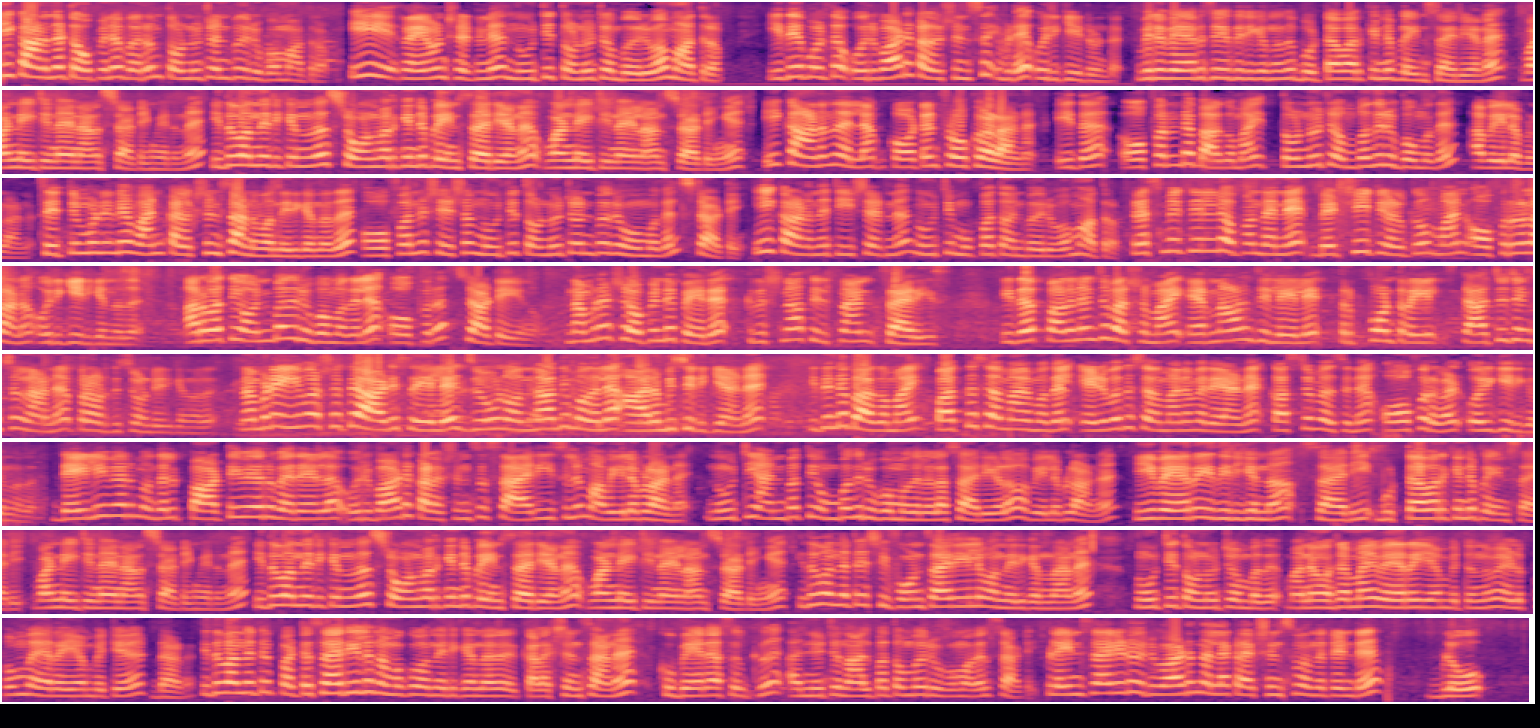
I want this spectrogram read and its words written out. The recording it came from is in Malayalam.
ഈ കാണുന്ന ടോപ്പിന് വെറും തൊണ്ണൂറ്റൊൻപത് രൂപ മാത്രം. ഈ റയോൺ ഷർട്ടിന് നൂറ്റി തൊണ്ണൂറ്റൊമ്പത് രൂപ മാത്രം. ഇതേപോലത്തെ ഒരുപാട് കളക്ഷൻസ് ഇവിടെ ഒരുക്കിയിട്ടുണ്ട്. ഇവർ വെയർ ചെയ്തിരിക്കുന്നത് ബുട്ട വർക്കിന്റെ പ്ലെയിൻ സാരിയാണ്. വൺ എയ്റ്റി നയൻ ആണ് സ്റ്റാർട്ടിംഗ് വരുന്നത്. ഇത് വന്നിരിക്കുന്നത് സ്റ്റോൺ വർക്കിന്റെ പ്ലെയിൻ സാരിയാണ്. വൺ എയ്റ്റി നയൻ ആണ് സ്റ്റാർട്ടിംഗ് ഈ കാണുന്നതെല്ലാം കോട്ടൺ ഫ്രോക്കുകളാണ് ഇത് ഓഫറിന്റെ ഭാഗമായി തൊണ്ണൂറ്റൊമ്പത് രൂപ മുതൽ അവൈലബിൾ ആണ്. സെറ്റ് മുണ്ടിന്റെ വൺ കളക്ഷൻസ് ആണ് വന്നിരിക്കുന്നത്. ഓഫറിന് ശേഷം നൂറ്റി തൊണ്ണൂറ്റൊൻപത് രൂപ മുതൽ സ്റ്റാർട്ടിംഗ് ഈ കാണുന്ന ടീഷർട്ടിന് നൂറ്റി മുപ്പത്തൊൻപത് രൂപ മാത്രം. ഡ്രസ് ഒപ്പം തന്നെ ബെഡ്ഷീറ്റുകൾക്കും വൺ ഓഫറുകളാണ് ഒരുക്കിയിരിക്കുന്നത്. അറുപത്തി ഒൻപത് രൂപ മുതൽ ഓഫർ സ്റ്റാർട്ട് ചെയ്യുന്നു. നമ്മുടെ ഷോപ്പിന്റെ പേര് കൃഷ്ണ സിൽസ് ആൻഡ് സാരീസ്. ഇത് പതിനഞ്ച് വർഷമായി എറണാകുളം ജില്ലയിലെ തൃപ്പൂണിത്തുറയിൽ സ്റ്റാച്യു ജംഗ്ഷനിലാണ് പ്രവർത്തിച്ചുകൊണ്ടിരിക്കുന്നത്. നമ്മുടെ ഈ വർഷത്തെ ആടി സെയിൽ ജൂൺ ഒന്നാം തീയതി മുതൽ ആരംഭിച്ചിരിക്കുകയാണ്. ഇതിന്റെ ഭാഗമായി പത്ത് ശതമാനം മുതൽ എഴുപത് ശതമാനം വരെയാണ് കസ്റ്റമേഴ്സിന് ഓഫറുകൾ ഒരുക്കിയിരിക്കുന്നത്. ഡെയിലി വെയർ മുതൽ പാർട്ടി വെയർ വരെയുള്ള ഒരുപാട് കളക്ഷൻസ് സാരീസിലും അവൈലബിൾ ആണ്. നൂറ്റി അൻപത്തി ഒമ്പത് രൂപ മുതലുള്ള സാരികളും അവൈലബിൾ ആണ്. ഈ വെയർ ചെയ്തിരിക്കുന്ന സാരി ബുട്ട വർക്കിന്റെ plain sari one eighty nine ആണ് സ്റ്റാർട്ടിങ് വരുന്നത്. ഇത് വന്നിരിക്കുന്നത് സ്റ്റോൺ വർക്കിന്റെ പ്ലെയിൻ സാരിയാണ് വൺ എയ്റ്റി നയൻ ആണ് സ്റ്റാർട്ടിങ് ഇത് വന്നിട്ട് ഷിഫോൺ സാരിയിൽ വന്നിരിക്കുന്നതാണ് നൂറ്റി തൊണ്ണൂറ്റി ഒമ്പത് മനോഹരമായി വെയർ ചെയ്യാൻ പറ്റുന്നു എളുപ്പം വെയർ ചെയ്യാൻ പറ്റിയ ഇതാണ്. ഇത് വന്നിട്ട് പട്ടുസാരിയിൽ നമുക്ക് വന്നിരിക്കുന്ന കളക്ഷൻസ് ആണ്. കുബേര സിൽക്ക് അഞ്ഞൂറ്റി നാൽപ്പത്തൊമ്പത് രൂപ മുതൽ സ്റ്റാർട്ട് പ്ലെയിൻ സാരിയുടെ ഒരുപാട് നല്ല കളക്ഷൻസ് വന്നിട്ടുണ്ട്. ബ്ലൂ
